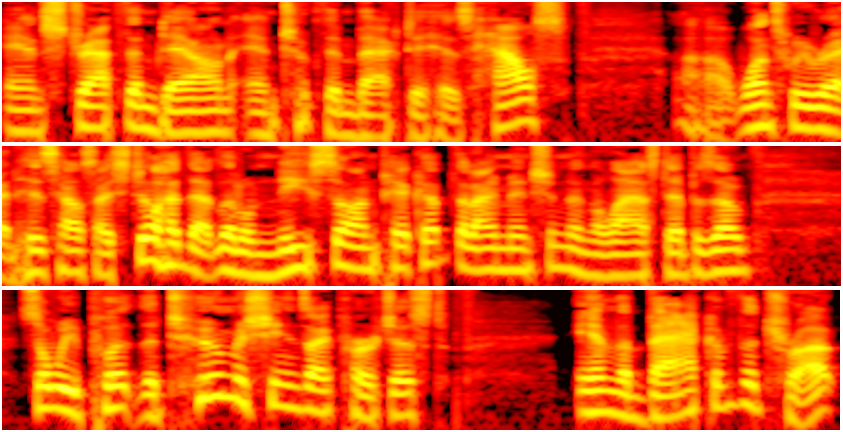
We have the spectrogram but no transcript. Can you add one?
and strapped them down and took them back to his house. Uh, once we were at his house, I still had that little Nissan pickup that I mentioned in the last episode. So we put the two machines I purchased in the back of the truck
